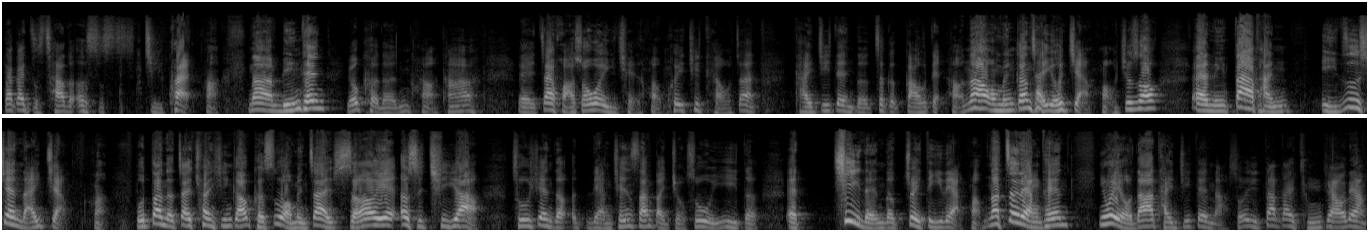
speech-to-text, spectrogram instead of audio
大概只差了二十几块哈，那明天有可能哈，它诶在华说会以前哈会去挑战台积电的这个高点哈。那我们刚才有讲哈，就是说诶你大盘以日线来讲哈，不断的在创新高，可是我们在十二月二十七号出现的两千三百九十五亿的诶去年的最低量哈，那这两天因为有拉台积电呐，所以大概成交量。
